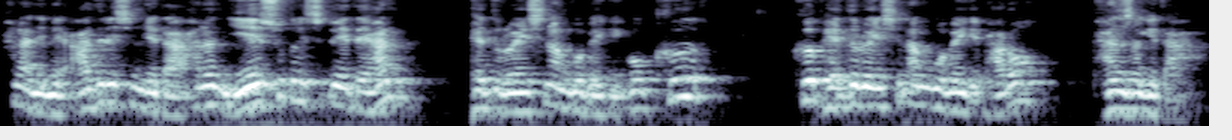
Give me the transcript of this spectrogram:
하나님의 아들이십니다. 하는 예수 그리스도에 대한 베드로의 신앙 고백이고 그, 그 베드로의 신앙 고백이 바로 반석이다.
